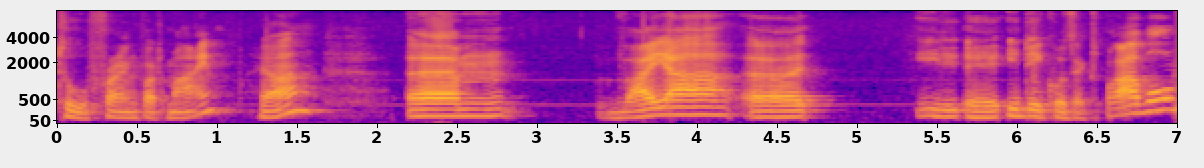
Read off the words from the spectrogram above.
to Frankfurt Main. Ja, ähm, war ja äh, IDECO 6 Bravo.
